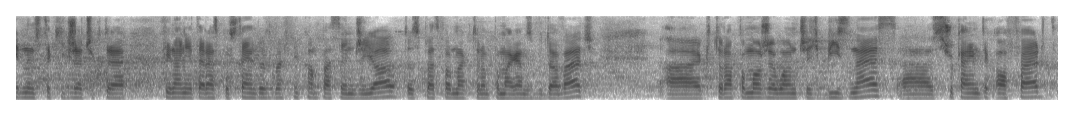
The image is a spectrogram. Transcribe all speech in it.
jednym z takich rzeczy, które finalnie teraz powstają, to jest właśnie Compass NGO. To jest platforma, którą pomagam zbudować, która pomoże łączyć biznes z szukaniem tych ofert,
